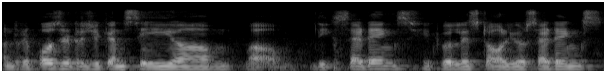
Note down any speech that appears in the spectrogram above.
under repositories you can see um, um, the settings. It will list all your settings.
